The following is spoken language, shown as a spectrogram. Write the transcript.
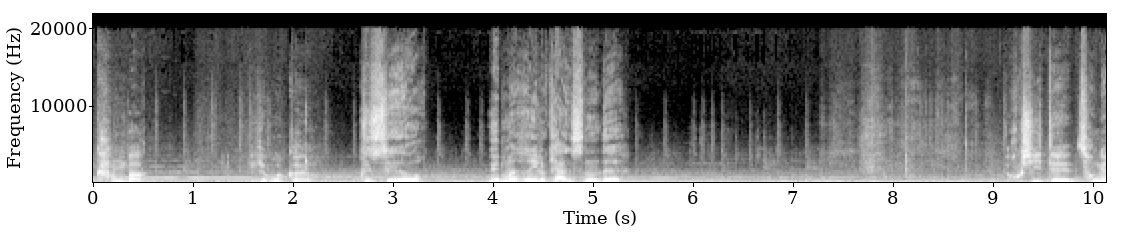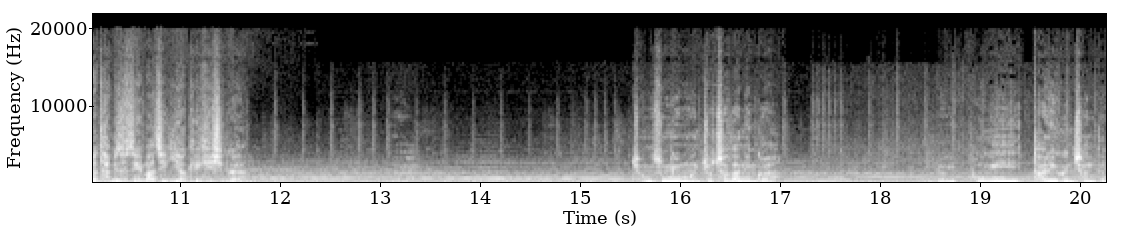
강박 이게 뭘까요? 글쎄요. 웬만해서 이렇게 안 쓰는데 혹시 이때 성년 담임 선생님 아직 이 학교에 계신가요? 정승현만 쫓아다닌 거야? 여기 봉이 다리 근처인데?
